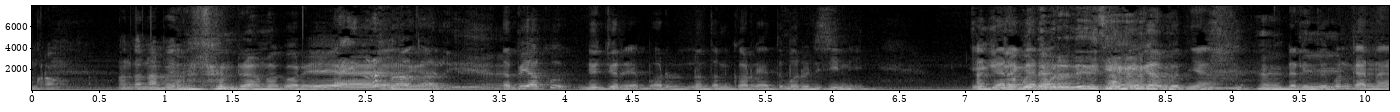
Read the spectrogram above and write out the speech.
Nongkrong. Nonton apa itu? nonton drama Korea ya kan. Korea. Tapi aku jujur ya baru nonton Korea itu baru di sini. Ya gara-gara gabutnya berarti di sini. saking gabutnya. Dan itu pun karena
